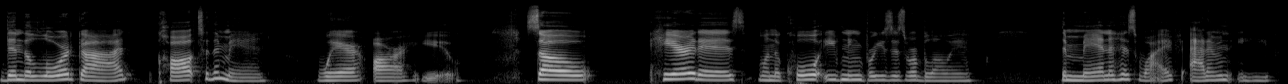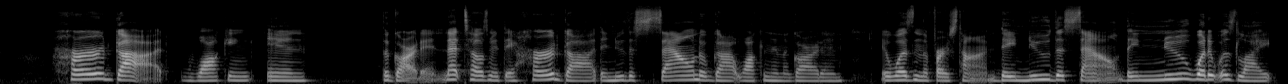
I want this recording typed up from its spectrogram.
Then the Lord God called to the man, Where are you? So here it is when the cool evening breezes were blowing. The man and his wife, Adam and Eve, heard God walking in the garden. That tells me they heard God. They knew the sound of God walking in the garden. It wasn't the first time. They knew the sound. They knew what it was like,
